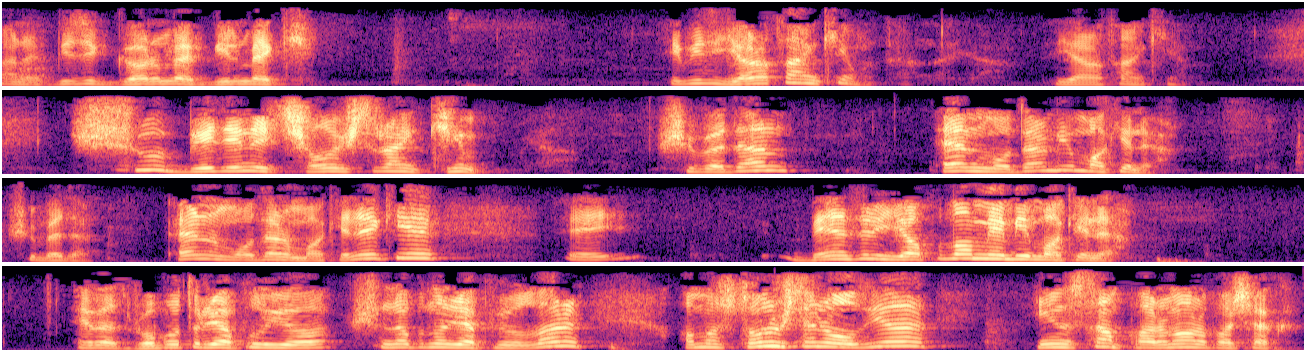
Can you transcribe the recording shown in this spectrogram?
Yani bizi görmek, bilmek. E bizi yaratan kim? Yaratan kim? Şu bedeni çalıştıran kim? Şu beden en modern bir makine. Şu beden. En modern makine ki e, benzeri yapılamayan bir makine. Evet robotlar yapılıyor. Şunlar bunlar yapıyorlar. Ama sonuçta ne oluyor? İnsan parmağına başak.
